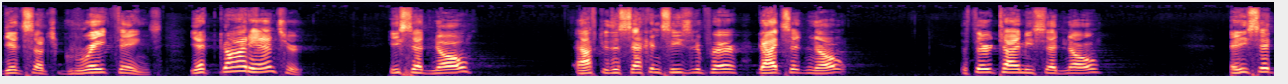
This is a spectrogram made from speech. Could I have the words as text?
did such great things, yet God answered. He said no. After the second season of prayer, God said no. The third time, he said no. And he said,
